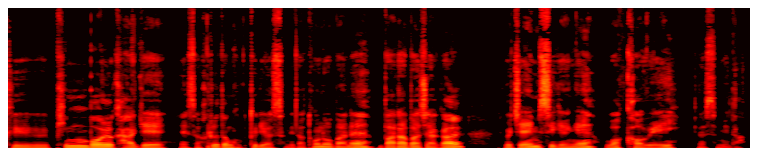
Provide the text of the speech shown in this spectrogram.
그 핀볼 가게에서 흐르던 곡들이었습니다. 도노반의 Barabajagal 그리고 제임스 갱의 Walk Away였습니다.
